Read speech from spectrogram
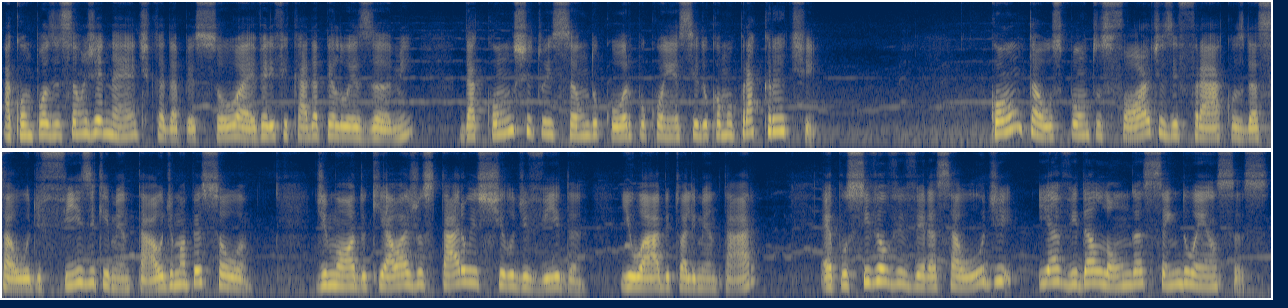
A composição genética da pessoa é verificada pelo exame da constituição do corpo conhecido como Prakriti conta os pontos fortes e fracos da saúde física e mental de uma pessoa, de modo que, ao ajustar o estilo de vida e o hábito alimentar, é possível viver a saúde e a vida longa sem doenças.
